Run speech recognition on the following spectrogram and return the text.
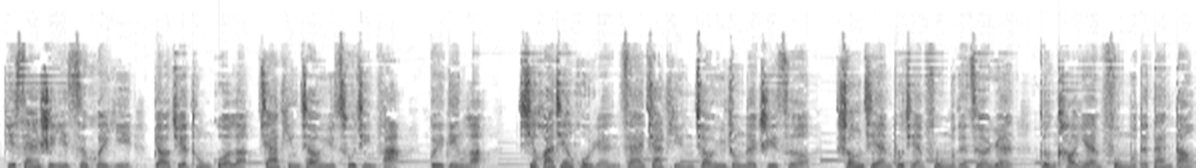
第三十一次会议表决通过了《家庭教育促进法》，规定了细化监护人在家庭教育中的职责。双减不减父母的责任，更考验父母的担当。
